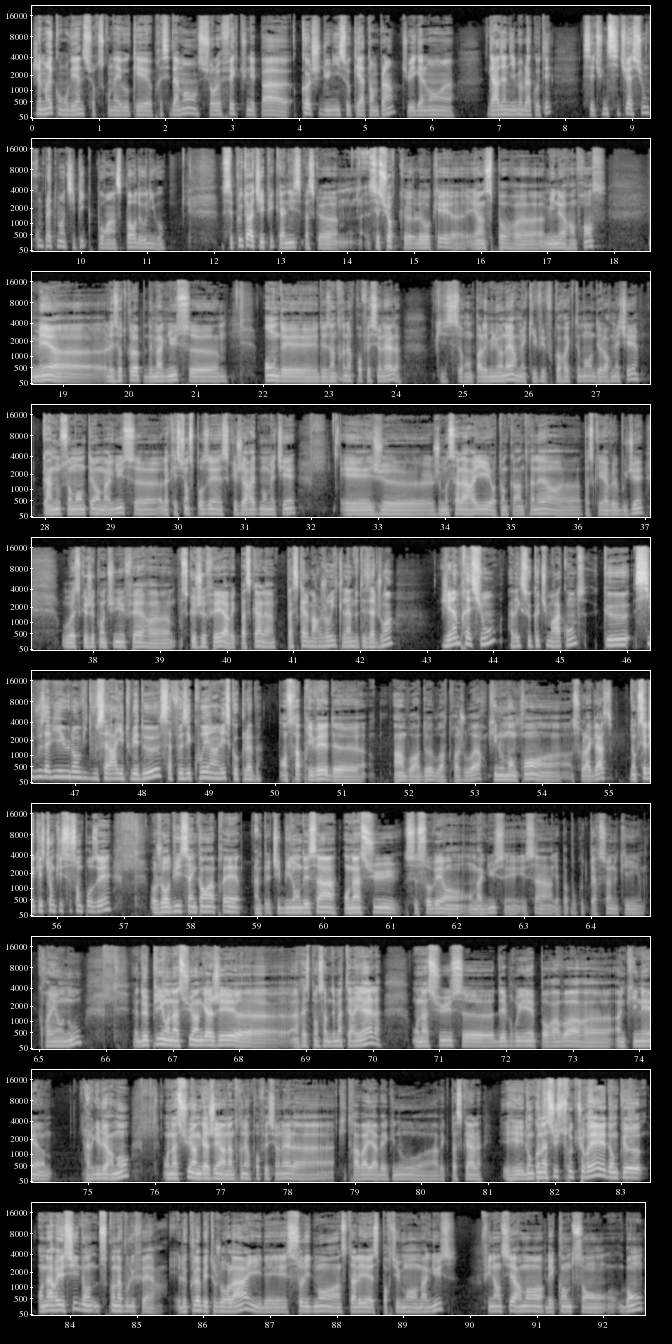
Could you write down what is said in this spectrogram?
J'aimerais qu'on revienne sur ce qu'on a évoqué euh, précédemment, sur le fait que tu n'es pas coach du Nice Hockey à temps plein. Tu es également gardien d'immeuble à côté, c'est une situation complètement atypique pour un sport de haut niveau. C'est plutôt atypique à Nice parce que euh, c'est sûr que le hockey euh, est un sport euh, mineur en France, mais les autres clubs de Magnus ont des, des, entraîneurs professionnels qui ne seront pas les millionnaires, mais qui vivent correctement de leur métier. Quand nous sommes montés en Magnus, la question se posait est-ce que j'arrête mon métier? Et je, je me salarie en tant qu'entraîneur euh, parce qu'il y avait le budget ou est-ce que je continue à faire euh, ce que je fais avec Pascal hein? Pascal Marjorite, l'un de tes adjoints. J'ai l'impression, avec ce que tu me racontes, que si vous aviez eu l'envie de vous salarier tous les deux, ça faisait courir un risque au club. On sera privé de un, voire deux, voire trois joueurs qui nous manqueront euh, sur la glace. Donc c'est des questions qui se sont posées. Aujourd'hui, cinq ans après, un petit bilan d'essai, on a su se sauver en, Magnus et, ça, il n'y a pas beaucoup de personnes qui croyaient en nous. Depuis, on a su engager euh, un responsable de matériel. On a su se débrouiller pour avoir euh, un kiné euh, régulièrement. On a su engager un entraîneur professionnel qui travaille avec nous, avec Pascal, et donc on a su structurer, donc euh, on a réussi dans ce qu'on a voulu faire. Et le club est toujours là, il est solidement installé sportivement en Magnus. Financièrement, les comptes sont bons.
